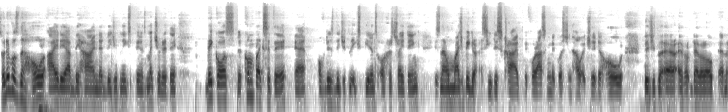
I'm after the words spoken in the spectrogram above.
so that was the whole idea behind the digital experience maturity, because the complexity yeah, of this digital experience orchestrating is now much bigger, as you described before asking the question how actually the whole digital era ever developed and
